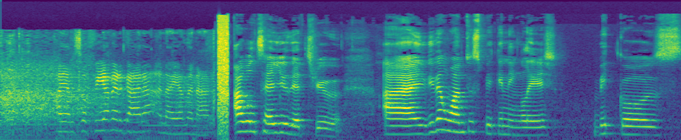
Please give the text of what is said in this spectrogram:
I am Sofia Vergara and I am an actor. I will tell you the truth. I didn't want to speak in English because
